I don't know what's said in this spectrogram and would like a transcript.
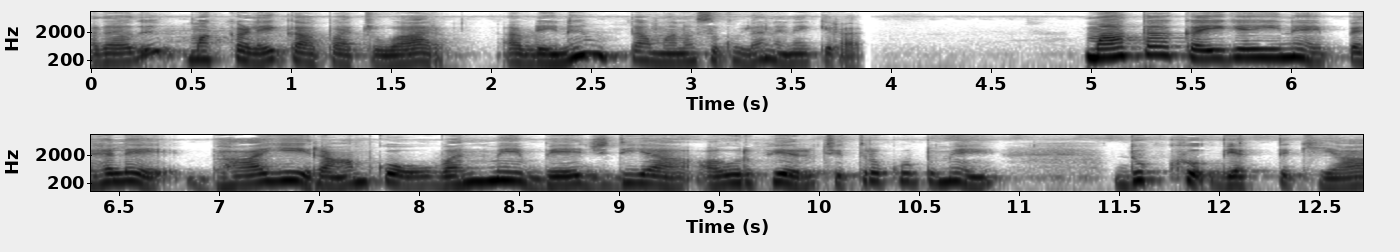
அதாவது மக்களை காப்பாற்றுவார் அப்படின்னு தான் மனசுக்குள்ளே நினைக்கிறார். மாதா கைகையினே பெஹலே பாயி ராம்கோ வன்மே பேஜ்தியா அவர் பேர் சித்திரக்கூட்டுமே துக்கு வியக்து கியா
